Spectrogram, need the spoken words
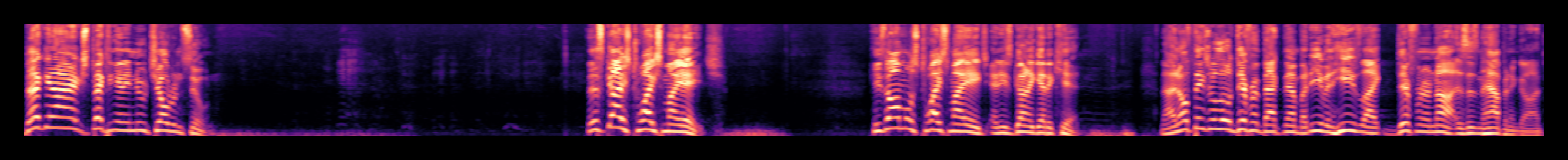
Becky and I aren't expecting any new children soon. This guy's twice my age. He's almost twice my age, and he's going to get a kid. Now, I know things were a little different back then, but even he's like, different or not, this isn't happening, God.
